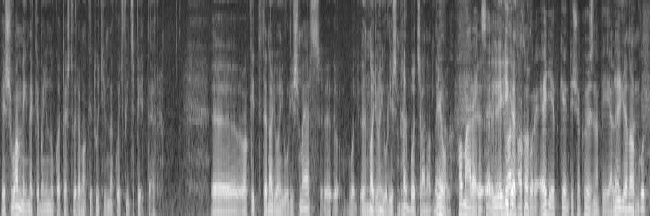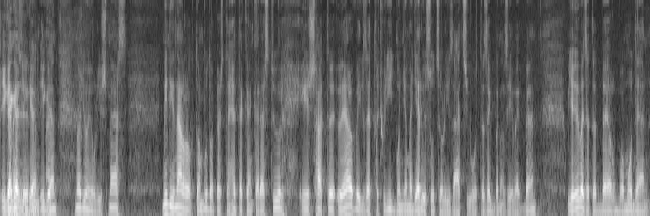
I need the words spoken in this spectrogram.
és van még nekem egy unoka testvérem, akit úgy hívnak, hogy Fitz Péter akit te nagyon jól ismersz, vagy ön nagyon jól ismer, bocsánat. Ne Jó, ha már egyszer így igen, van, akkor egyébként is a köznapi életben Igen, akkor, igen, igen, igen, nagyon jól ismersz. Mindig nála laktam Budapesten heteken keresztül, és hát ő elvégzett, hogy, hogy így mondjam, egy előszocializációt ezekben az években. Ugye ő vezetett be abba a modern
